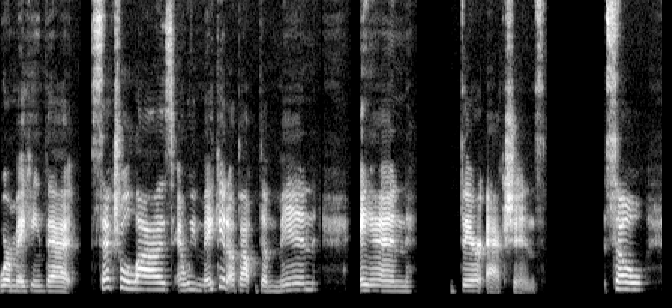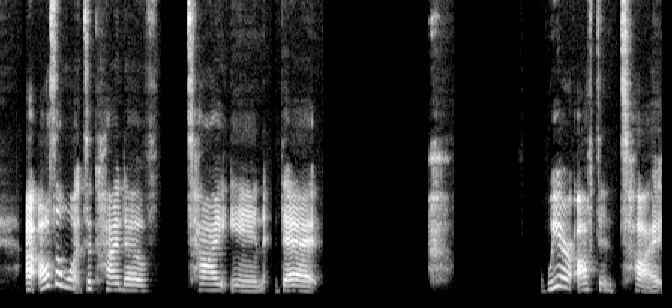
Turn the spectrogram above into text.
we're making that sexualized and we make it about the men and their actions. So I also want to kind of tie in that we are often taught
